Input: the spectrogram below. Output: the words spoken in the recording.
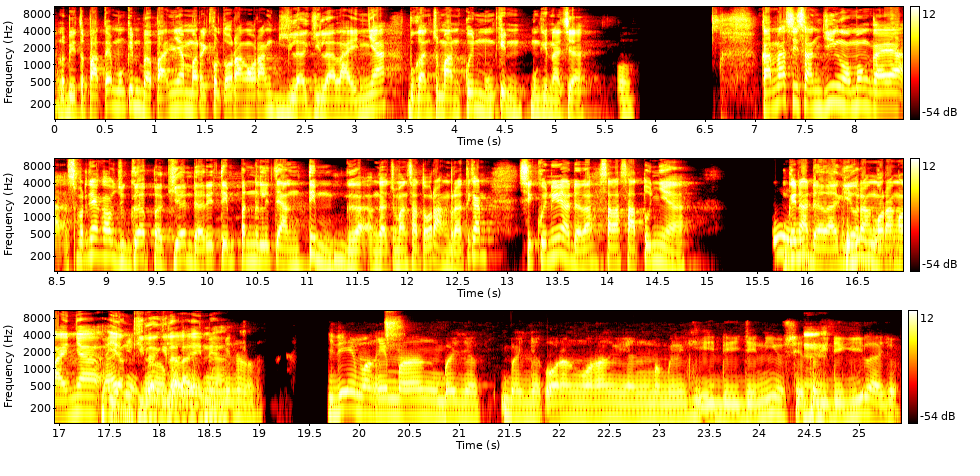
lebih tepatnya mungkin bapaknya merekrut orang-orang gila-gila lainnya, bukan cuman Queen mungkin, mungkin aja. Oh. Karena si Sanji ngomong kayak sepertinya kau juga bagian dari tim penelitian tim, nggak nggak cuma satu orang. Berarti kan si Queen ini adalah salah satunya. Mungkin Hmm. ada lagi orang-orang lainnya Banyak, yang gila-gila lainnya. mungkin. Jadi emang emang banyak banyak orang-orang yang memiliki ide jenius atau Hmm. ide gila cuk.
